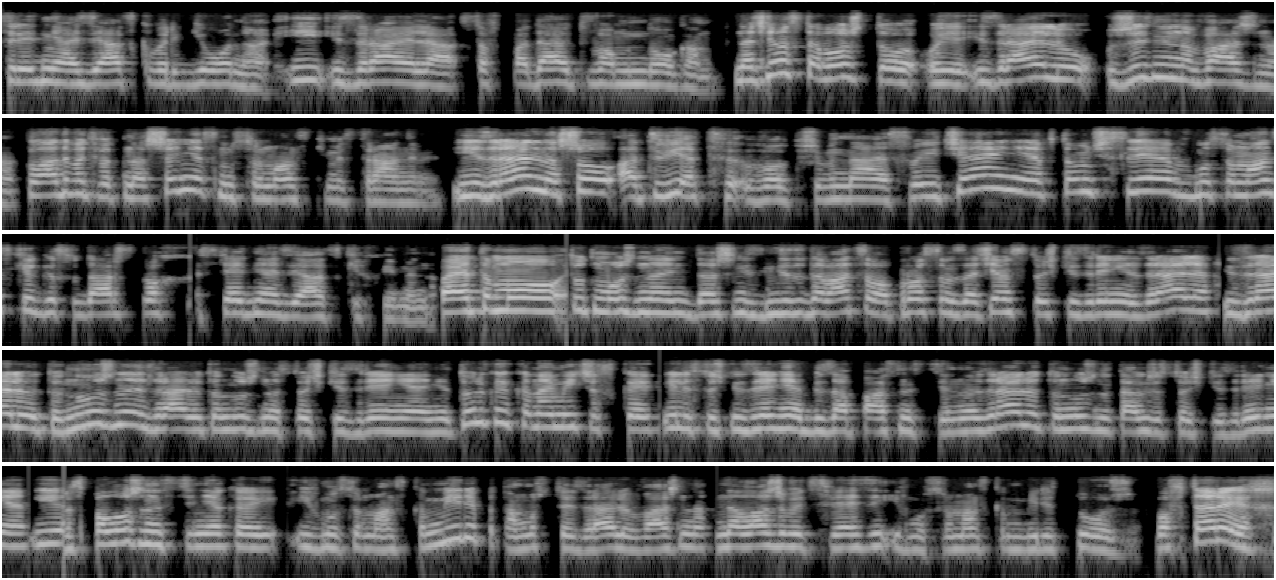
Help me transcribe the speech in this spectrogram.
среднеазиатского региона и Израиля совпадают во многом. Начнем с того, что Израилю жизненно важно вкладывать в отношения с мусульманскими странами. И Израиль нашел ответ, в общем, на свои чаяния, в том числе в мусульманских государствах среднеазиатских именно. Поэтому тут можно даже не задаваться вопросом, зачем с точки зрения Израиля. Израилю это нужно, Израилю это нужно с точки зрения не только экономической или с точки зрения безопасности, безопасности, но Израилю это нужно также с точки зрения и расположенности некой и в мусульманском мире, потому что Израилю важно налаживать связи и в мусульманском мире тоже. Во-вторых,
